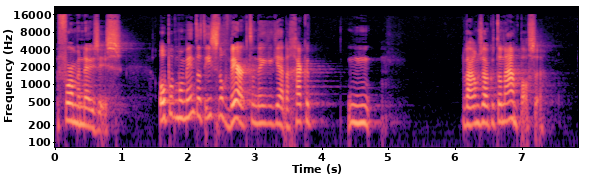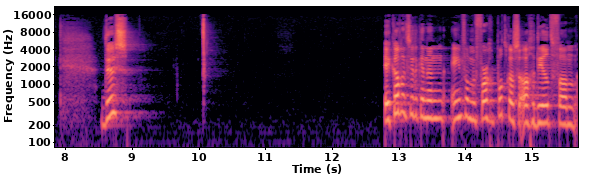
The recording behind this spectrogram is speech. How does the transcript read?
voor mijn neus is. Op het moment dat iets nog werkt, dan denk ik, ja, dan ga ik het. Waarom zou ik het dan aanpassen? Dus Ik had natuurlijk in een, een van mijn vorige podcasts al gedeeld van,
